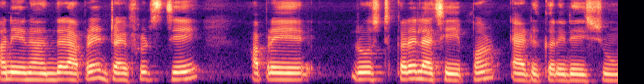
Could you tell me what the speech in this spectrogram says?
અને એના અંદર આપણે ડ્રાયફ્રૂટ્સ જે આપણે રોસ્ટ કરેલા છે એ પણ એડ કરી દઈશું.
